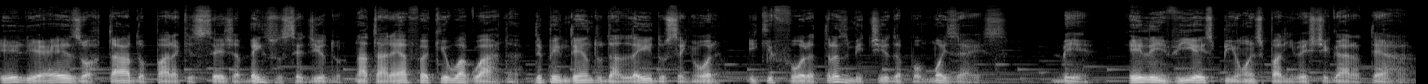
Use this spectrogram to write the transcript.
Ele é exortado para que seja bem-sucedido na tarefa que o aguarda, dependendo da lei do Senhor e que fora transmitida por Moisés. B. Ele envia espiões para investigar a terra,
